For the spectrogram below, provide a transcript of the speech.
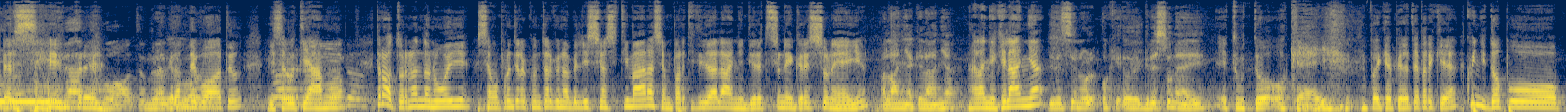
per sempre. grande vuoto, Un grande grande vuoto. vuoto. Vi salutiamo. Però tornando a noi, siamo pronti a raccontarvi una bellissima settimana. Siamo partiti da Lagna in direzione Gressonei. Alagna che lagna. A Lagna che Lagna. Direzione ok, eh, Gressonei. E tutto ok, poi capirete perché. Quindi dopo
